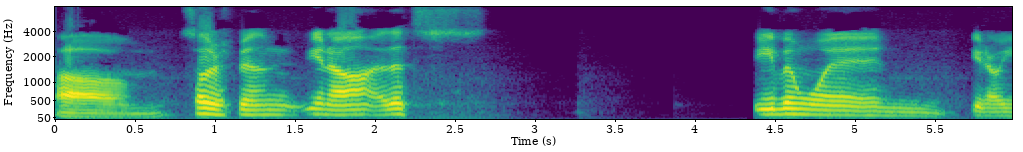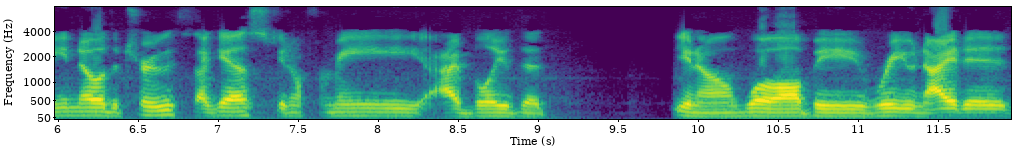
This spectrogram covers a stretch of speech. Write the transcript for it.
um, so there's been, you know, that's even when, you know, you know the truth, I guess, you know, for me, I believe that, you know, we'll all be reunited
